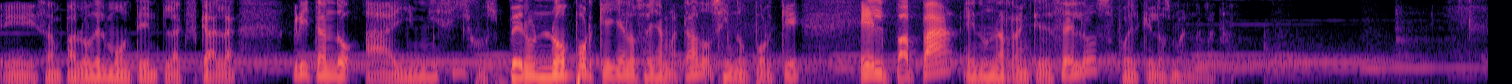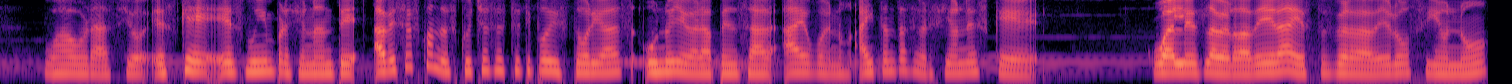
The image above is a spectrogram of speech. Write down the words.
eh, San Pablo del Monte en Tlaxcala, gritando, ay mis hijos, pero no porque ella los haya matado, sino porque el papá, en un arranque de celos, fue el que los manda a matar. Wow, Horacio, es que es muy impresionante. A veces cuando escuchas este tipo de historias, uno llegará a pensar, ay, bueno, hay tantas versiones que cuál es la verdadera, esto es verdadero, sí o no.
